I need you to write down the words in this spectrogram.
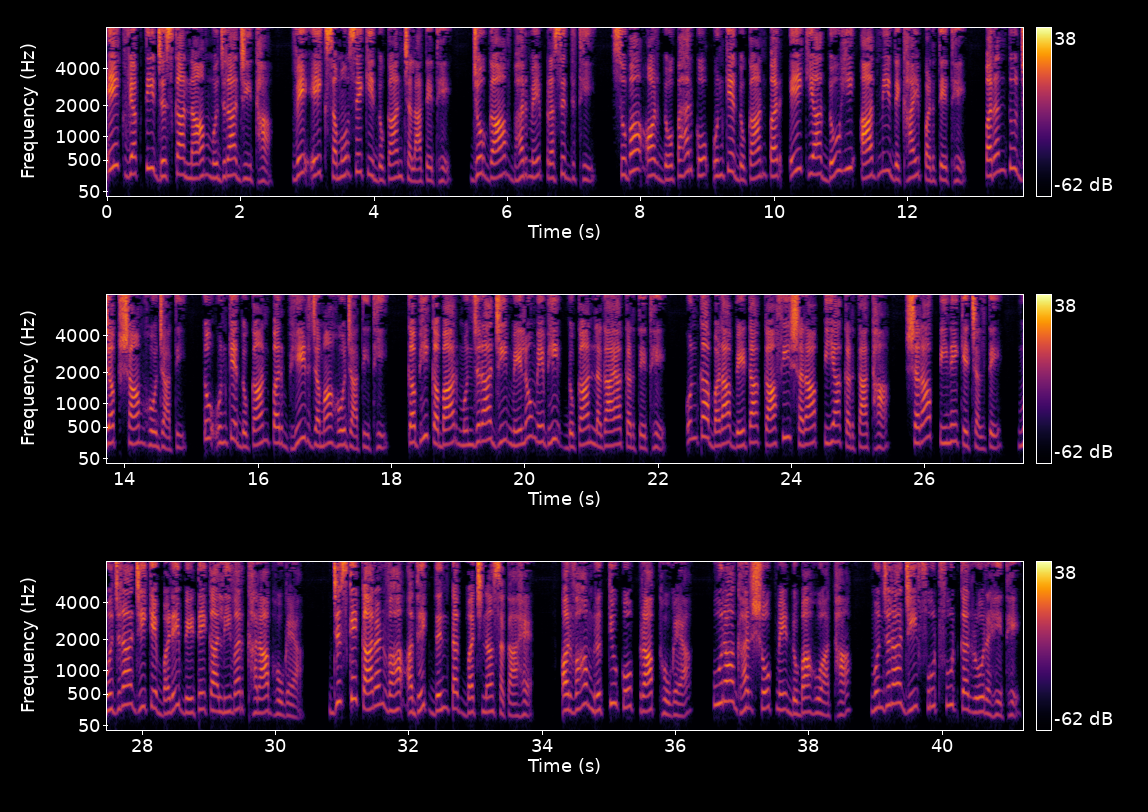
एक व्यक्ति जिसका नाम मुजरा जी था, वे एक समोसे की दुकान चलाते थे, जो गाँव भर में प्रसिद्ध थी। सुबह और दोपहर को उनके दुकान पर एक या दो ही आदमी दिखाई पड़ते थे, परंतु जब शाम हो जाती तो उनके दुकान पर भीड़ जमा हो जाती थी। कभी कभार मुंजरा जी मेलों में भी दुकान लगाया करते थे। उनका बड़ा बेटा काफ़ी शराब पिया करता था। शराब पीने के चलते मुजरा जी के बड़े बेटे का लीवर खराब हो गया, जिसके कारण वह अधिक दिन तक बच न सका है, और वह मृत्यु को प्राप्त हो गया। पूरा घर शोक में डूबा हुआ था। मुंजरा जी फूट फूट कर रो रहे थे।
